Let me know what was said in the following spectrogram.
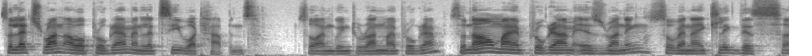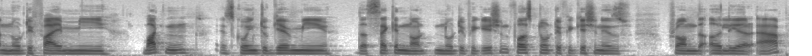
So let's run our program and let's see what happens so I'm going to run my program. So now my program is running. So when I click this uh, notify me button it's going to give me the second not notification. First notification is from the earlier app.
